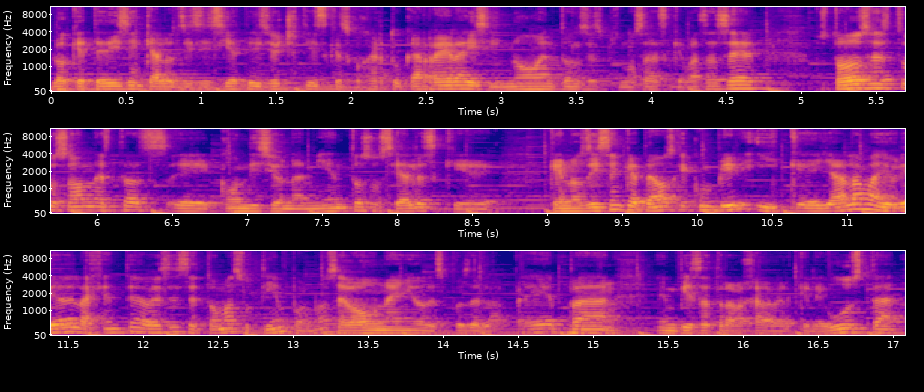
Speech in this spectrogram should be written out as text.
lo que te dicen que a los 17, 18 tienes que escoger tu carrera y si no, entonces pues no sabes qué vas a hacer. Pues todos estos son estos eh, condicionamientos sociales que, que, nos dicen que tenemos que cumplir y que ya la mayoría de la gente a veces se toma su tiempo, ¿no? Se va un año después de la prepa, empieza a trabajar a ver qué le gusta.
